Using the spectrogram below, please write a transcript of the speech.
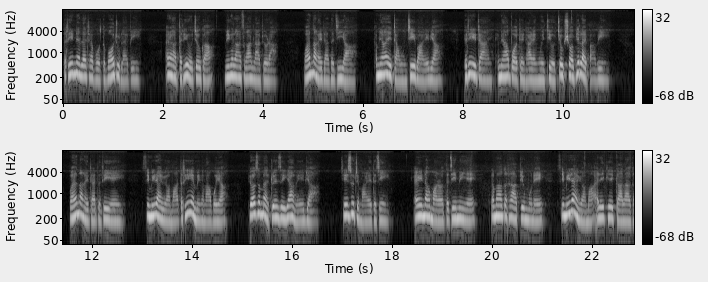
တထိနဲ့လက်ထပ်ဖို့သဘောတူလိုက်ပြီးအဲ့ဒါတထိကိုကျုပ်ကမင်္ဂလာစကားလာပြောတာဝမ်းသာလိုက်တာတကြီးဟာခမ ्या ရဲ့တောင်းဝန်ကြေးပါတယ်ဗျာဂတိအတိုင်းခမ ्या ပေါ်တင်ထားတဲ့ငွေကြေးကိုကျုပ်လျှော်ပစ်လိုက်ပါပြီဝမ်းသာလိုက်တာတတိရဲ့စီမီတိုင်ရွာမှာတတိရဲ့မင်္ဂလာပွဲရပြောစမှတ်တွင်စီရမယ်ဗျာကျေးဇူးတင်ပါတယ်တကြီးအဲဒီနောက်မှာတော့တကြီးမင်းရဲ့ဓမ္မကထပြုမှုနဲ့စီမီတိုင်ရွာမှာအဲ့ဒီခေတ်ကာလက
